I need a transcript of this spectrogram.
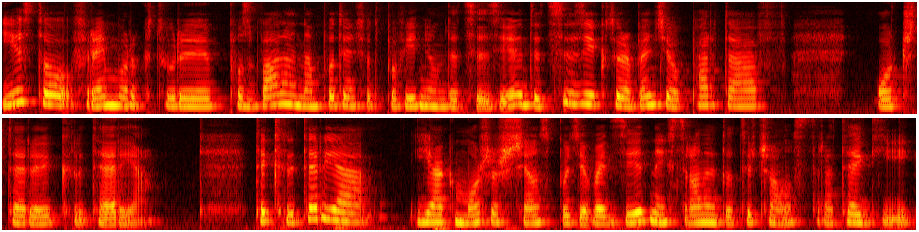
Jest to framework, który pozwala nam podjąć odpowiednią decyzję, decyzję, która będzie oparta w, o cztery kryteria. Te kryteria, jak możesz się spodziewać, z jednej strony dotyczą strategii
